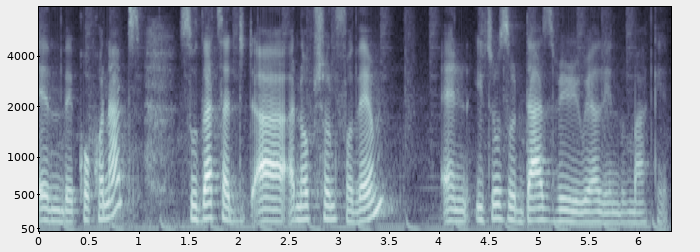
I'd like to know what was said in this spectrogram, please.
and the coconut. So that's a, uh, an option for them. And it also does very well in the market.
